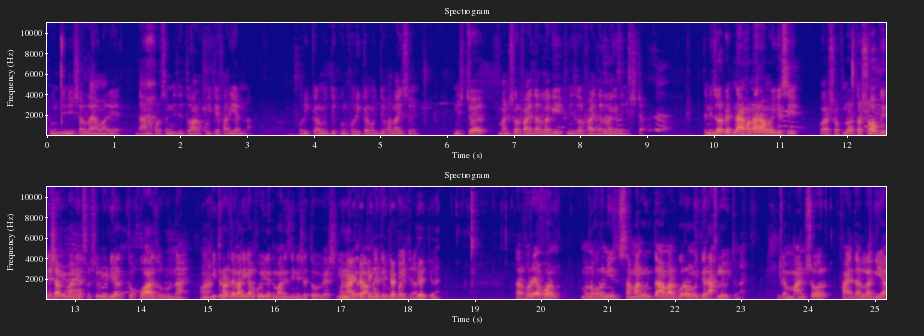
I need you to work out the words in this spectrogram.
কোন জিনিস আল্লাহ আমারে দান করছেন নিজে তো আর কইতে পারি আর না। পরীক্ষার মধ্যে কোন পরীক্ষার মধ্যে ভালাইছেন নিশ্চয় মানুষের ফায়দার লাগি নিজের ফায়দার লাগি জিনিসটা। তো নিজের বেদনা এখন আরাম হয়ে গেছে। আর স্বপ্নর তো সব জিনিস আমি মানে সোশ্যাল মিডিয়া তো কোয়া জরুর নাই। আমার। ভিতরের জায়গা নিকান কইলে তো মানে জিনিসে তো বেশ তারপরে এখন মনে করো নিজ সামানটা আমার ঘরের মধ্যে রাখলে হইতো না এটা মানুষের ফায়দার লাগিয়া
